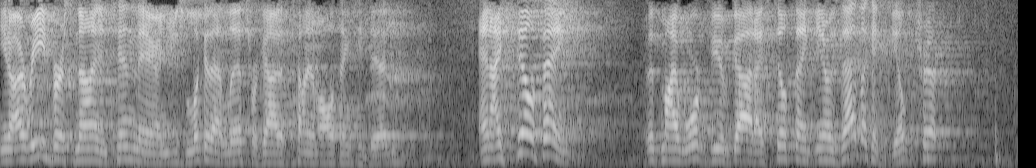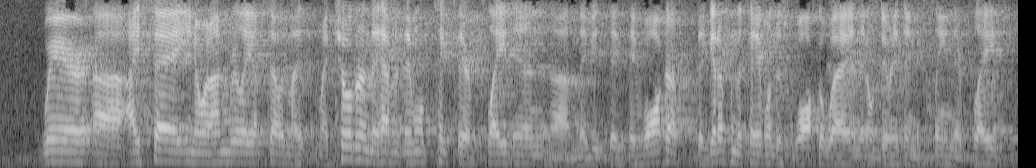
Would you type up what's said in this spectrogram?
you know, I read verse 9 and 10 there, and you just look at that list where God is telling him all the things he did. And I still think, with my warped view of God, I still think, you know, is that like a guilt trip? Where uh, I say, you know, when I'm really upset with my, my children, they haven't, they won't take their plate in. Uh, maybe they, they walk up, they get up from the table and just walk away, and they don't do anything to clean their plate.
